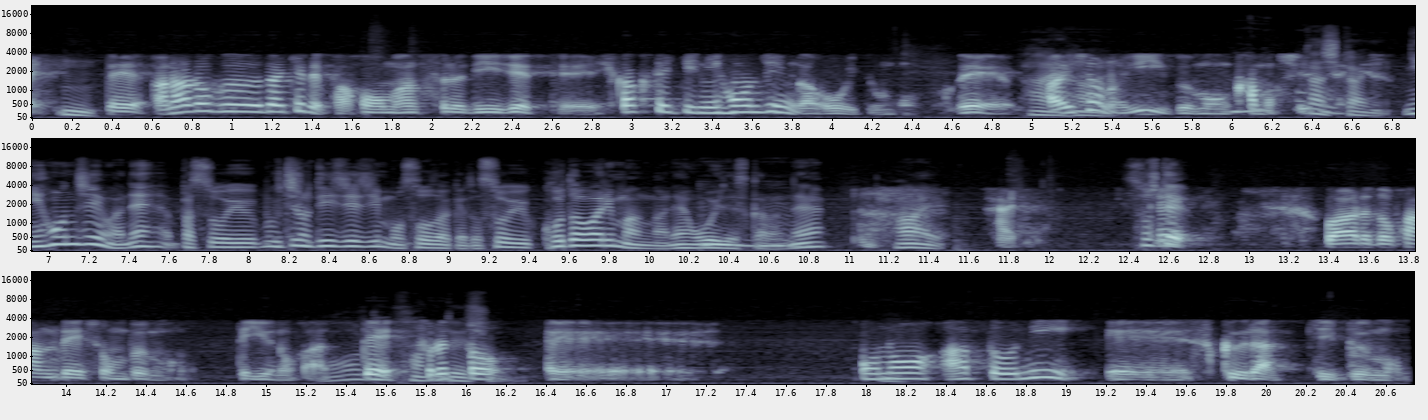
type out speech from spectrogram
はい。うん。でアナログだけでパフォーマンスする DJ って比較的日本人が多いと思うので、はいはい。相性のいい部門かもしれない。確かに。日本人はねやっぱそういううちの DJ 陣もそうだけどそういうこだわりマンがね多いですからね、はい。はい、そしてでワールドファンデーション部門っていうのがあってそれと、えーこの後に、えースクラッチ部門っ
